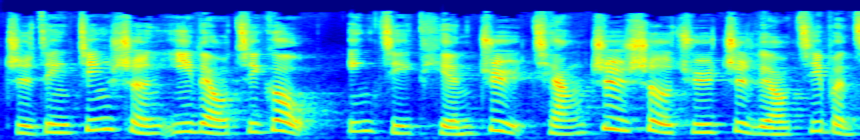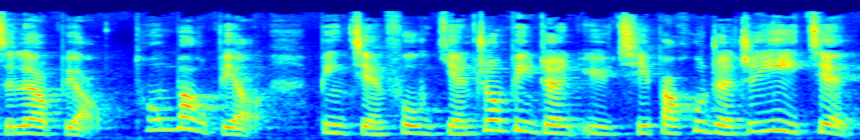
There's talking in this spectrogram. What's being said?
指定精神医疗机构应即填具强制社区治疗基本资料表、通报表，并检附严重病人与其保护人之意见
